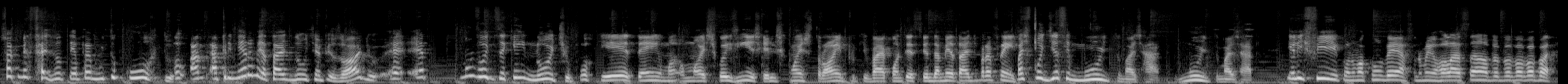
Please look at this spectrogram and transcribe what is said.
Só que metade do tempo é muito curto. A, a primeira metade do último episódio é, é não vou dizer que é inútil, porque tem uma, umas coisinhas que eles constroem pro que vai acontecer da metade para frente. Mas podia ser muito mais rápido, muito mais rápido. E eles ficam numa conversa, numa enrolação, blá, blá, blá, blá.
